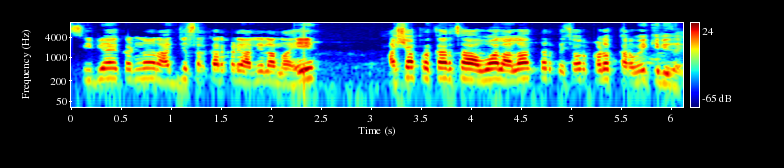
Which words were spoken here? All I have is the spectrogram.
सीबीआय कडनं राज्य सरकारकडे आलेला नाही अशा प्रकारचा अहवाल आला तर त्याच्यावर कडक कारवाई केली जाईल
